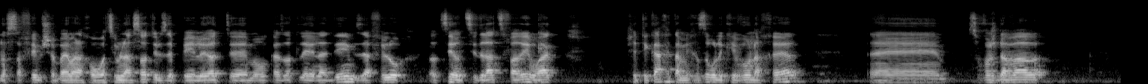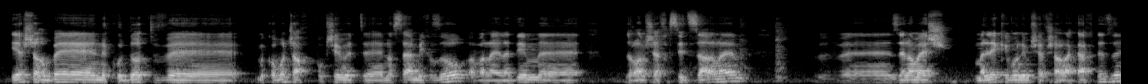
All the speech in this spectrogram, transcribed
נוספים שבהם אנחנו רוצים לעשות, אם זה פעילויות uh, מרוכזות לילדים, זה אפילו להוציא עוד סדרת ספרים, רק שתיקח את המחזור לכיוון אחר. בסופו של דבר, יש הרבה נקודות ומקומות שאנחנו פוגשים את נושא המחזור, אבל הילדים, זה עולם שיחסית זר להם, וזה למה יש מלא כיוונים שאפשר לקחת את זה.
